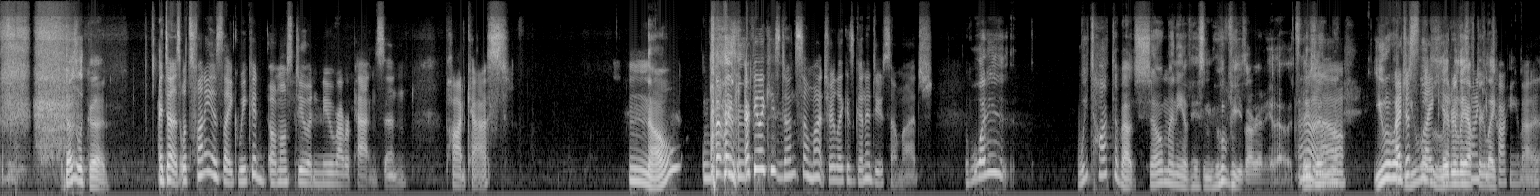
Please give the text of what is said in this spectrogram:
It does look good. It does. What's funny is like we could almost do a new Robert Pattinson podcast. No. But like I feel like he's done so much or like is gonna do so much. What is? We talked about so many of his movies already, though. It's, I there's don't so know. much- you would, I just you would like literally have wanna like. talking about it.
